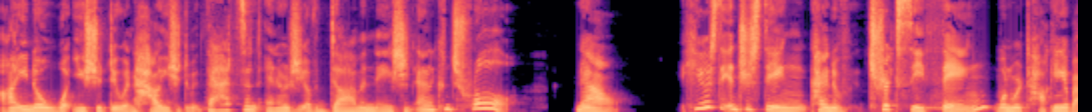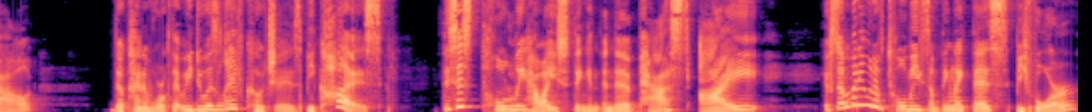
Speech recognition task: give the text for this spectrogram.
I know what you should do and how you should do it. That's an energy of domination and control. Now, here's the interesting kind of tricksy thing when we're talking about the kind of work that we do as life coaches, because this is totally how I used to think in, in the past. I, if somebody would have told me something like this before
